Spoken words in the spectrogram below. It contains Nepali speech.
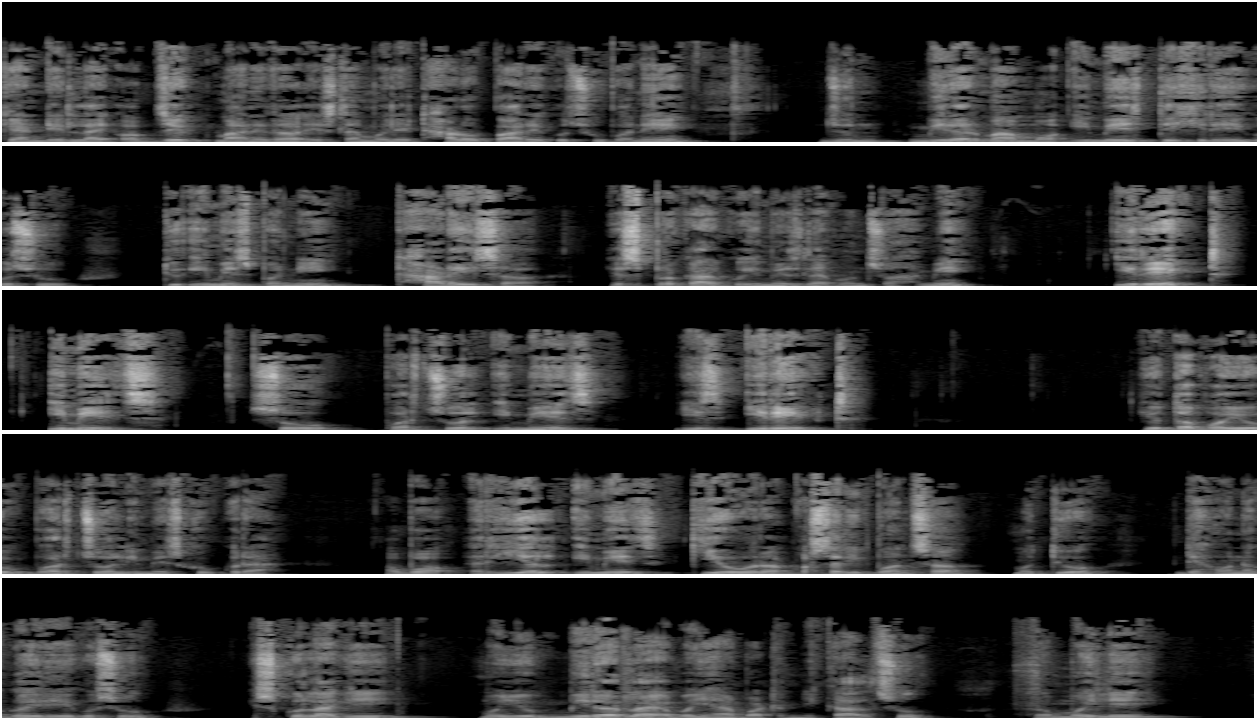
क्यान्डेललाई अब्जेक्ट मानेर यसलाई मैले ठाडो पारेको छु भने जुन मिररमा म इमेज देखिरहेको छु त्यो इमेज पनि ठाडै छ। यस प्रकारको इमेजलाई भन्छौँ हामी erect image so virtual image is erect यो त भयो भर्चुअल इमेजको कुरा। अब रियल इमेज के हो र कसरी बन्छ म त्यो देखाउन गइरहेको छु। यसको लागि म यो मिररलाई अब यहाँबाट निकाल्छु र मैले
